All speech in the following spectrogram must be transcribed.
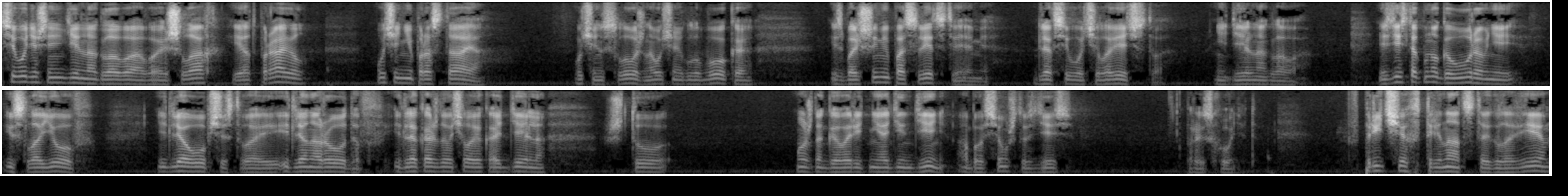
Сегодняшняя недельная глава Вайшлах и отправил очень непростая, очень сложная, очень глубокая и с большими последствиями для всего человечества недельная глава. И здесь так много уровней и слоев и для общества, и для народов, и для каждого человека отдельно, что можно говорить не один день обо всем, что здесь происходит. В притчах в 13 главе,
